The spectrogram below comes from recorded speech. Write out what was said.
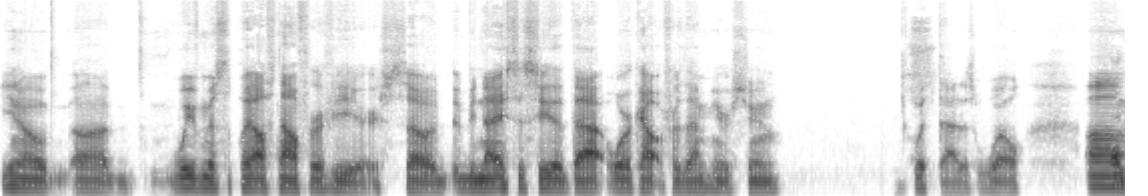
you know, uh, we've missed the playoffs now for a few years, so it'd be nice to see that that work out for them here soon with that as well. Um,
